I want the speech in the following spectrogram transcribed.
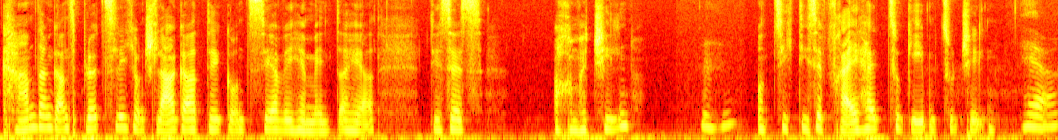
kam dann ganz plötzlich und schlagartig und sehr vehement daher dieses auch einmal chillen mhm. und sich diese Freiheit zu geben, zu chillen. Ja.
